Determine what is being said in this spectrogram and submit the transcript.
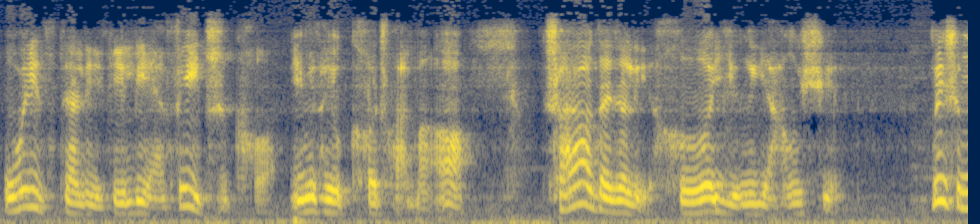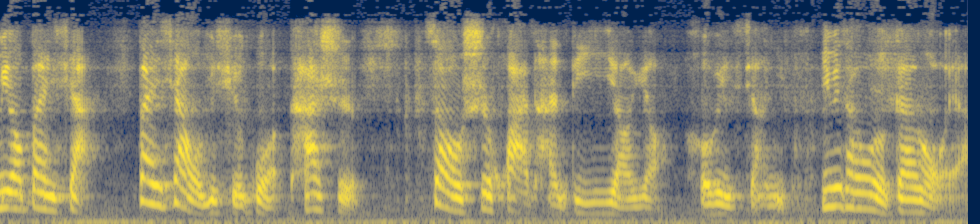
五味子在这里给敛肺止咳，因为它有咳喘嘛啊。芍药在这里和营养血，为什么要半夏？半夏我们学过，它是燥湿化痰第一要药，和胃相应，因为它会有干呕呀。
